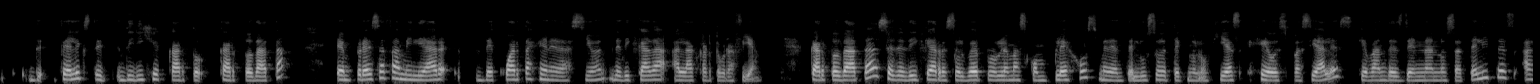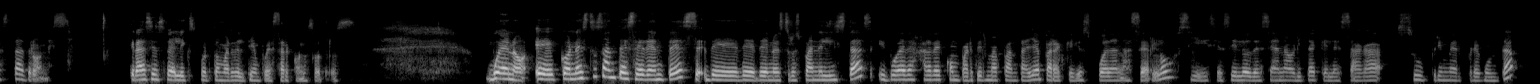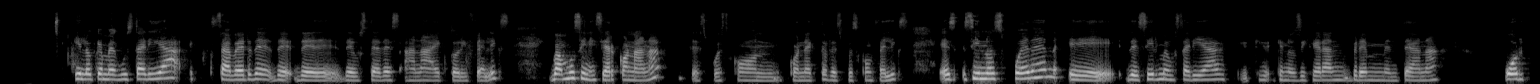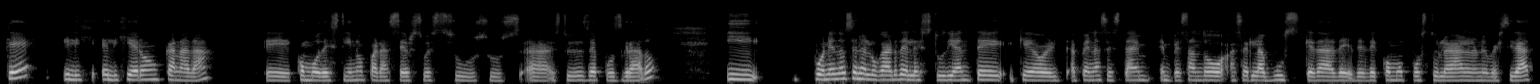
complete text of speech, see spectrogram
dirige Carto, Cartodata, empresa familiar de cuarta generación dedicada a la cartografía. Cartodata se dedica a resolver problemas complejos mediante el uso de tecnologías geoespaciales que van desde nanosatélites hasta drones. Gracias, Félix, por tomar el tiempo de estar con nosotros. Bueno, eh, con estos antecedentes de, nuestros panelistas, y voy a dejar de compartir mi pantalla para que ellos puedan hacerlo, si, si así lo desean ahorita que les haga su primer pregunta. Y lo que me gustaría saber de, ustedes, Ana, Héctor y Félix, vamos a iniciar con Ana, después con, Héctor, después con Félix, es si nos pueden eh, decir, me gustaría que, nos dijeran brevemente, Ana, ¿por qué eligieron Canadá eh, como destino para hacer sus ah, estudios de posgrado? Y poniéndose en el lugar del estudiante que apenas está em, empezando a hacer la búsqueda de, cómo postular a la universidad,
